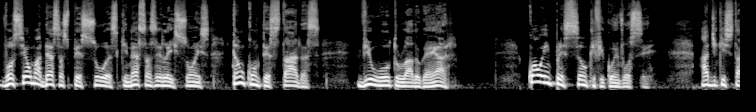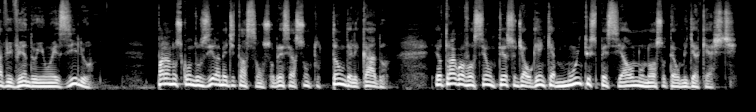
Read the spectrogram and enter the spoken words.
Você é uma dessas pessoas que nessas eleições tão contestadas viu o outro lado ganhar? Qual a impressão que ficou em você? A de que está vivendo em um exílio? Para nos conduzir à meditação sobre esse assunto tão delicado, eu trago a você um texto de alguém que é muito especial no nosso Telmediacast.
